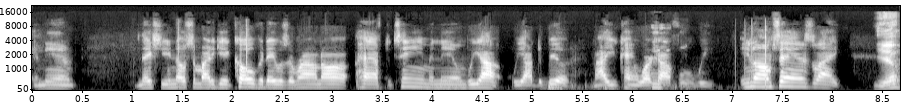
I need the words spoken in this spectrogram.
and then next thing you know, somebody get COVID. They was around all half the team, and then we out, we out the building. Now you can't work hmm. out for a week. You know what I'm saying? It's like Yeah.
